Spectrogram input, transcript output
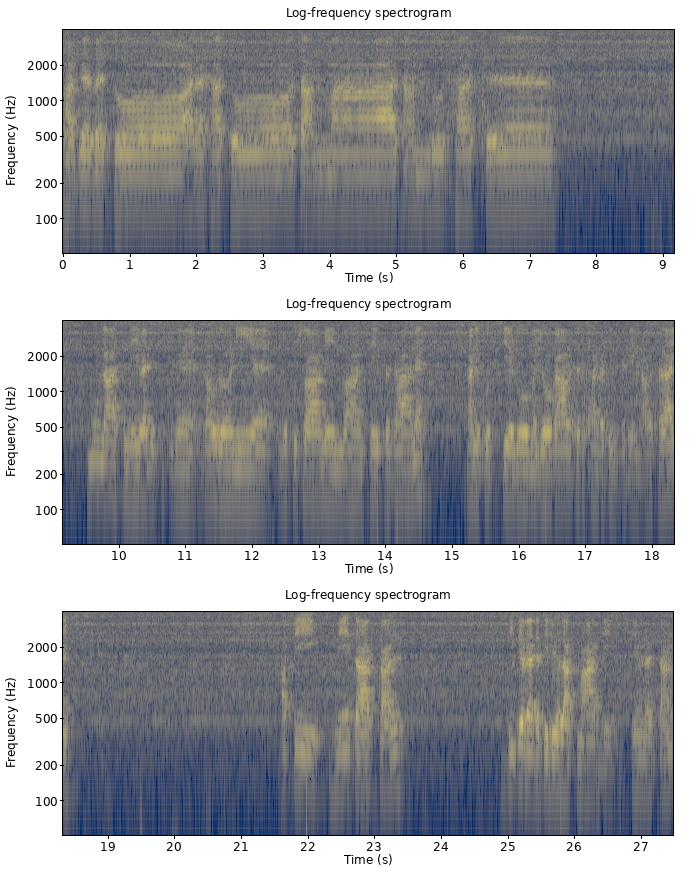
භගවතෝ අරහතෝ සම්මා සම්බුද්දස්ස මූලාසනයේ වැඩ සිටින ගෞරවනීය ලොකු ස්වාමීන් වහන්සේ ප්‍රධාන අනිකුත් සියලුම යෝගාවචර සංඝ පිරිසගෙන් අවසරයි. අපි මේ තාක්කල් දිග වැඩ පිළිවෙලක් මාර්ගයේ එහෙම නැත්නම්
